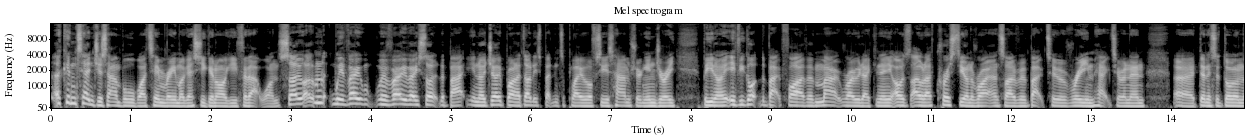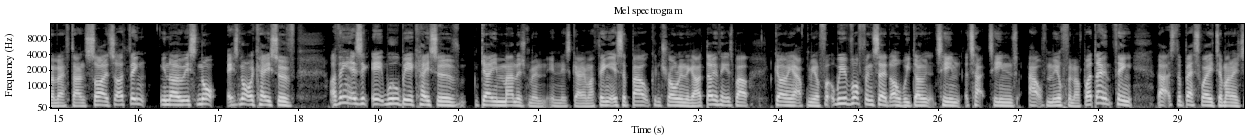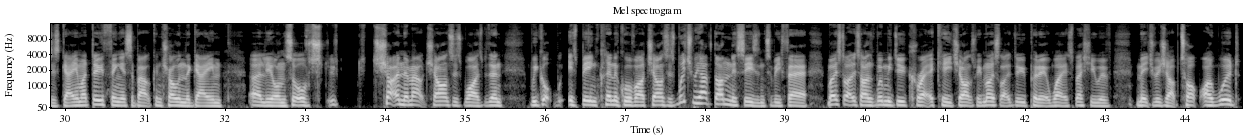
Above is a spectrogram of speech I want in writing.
a contentious handball by Tim Ream, I guess you can argue for that one. So um, we're very, we're very, very solid at the back. You know, Joe Bryan, I don't expect him to play. Obviously, his hamstring injury, but you know, if you got the back five of Marek Rodák, and then I, was, I would have Christie on the right hand side of it, back two of Ream, Hector, and then uh, Denis Odoi on the left hand side. So I think you know, it's not, it's not a case of I think it's a, it will be a case of game management in this game. I think it's about controlling the game. I don't think it's about going out from the off. We've often said, "Oh, we don't team attack teams out from the off enough," but I don't think that's the best way to manage this game. I do think it's about controlling the game early on, sort of shutting them out chances wise, but then we got it's being clinical of our chances, which we have done this season. To be fair, most likely times when we do create a key chance, we most likely do put it away, especially with Mitrovic up top. I would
